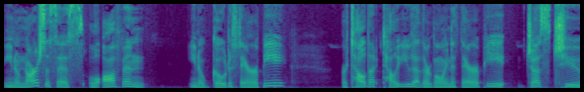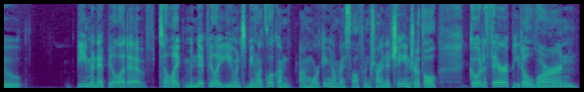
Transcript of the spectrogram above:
you know, narcissists will often, you know, go to therapy or tell that tell you that they're going to therapy just to be manipulative, to like manipulate you into being like, look, I'm I'm working on myself, I'm trying to change. Or they'll go to therapy to learn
